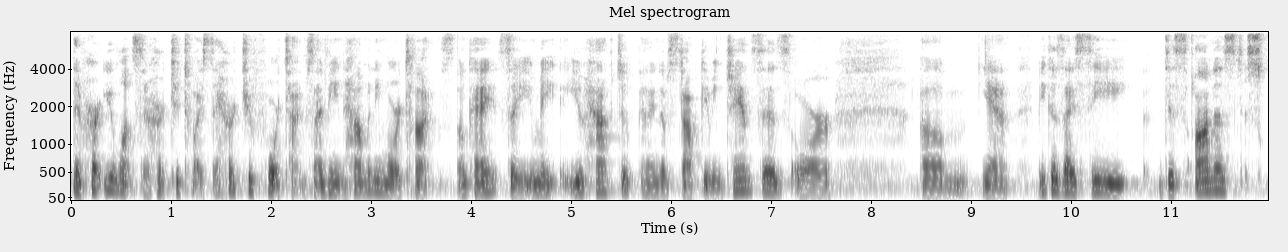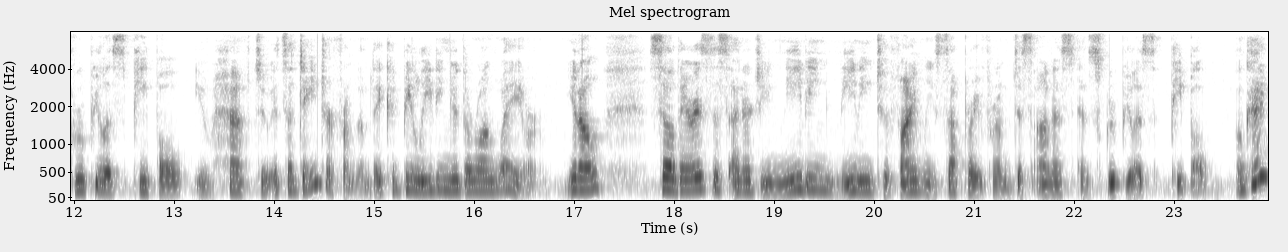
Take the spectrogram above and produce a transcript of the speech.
they've hurt you once, they hurt you twice, they hurt you four times. I mean, how many more times? Okay, so you may you have to kind of stop giving chances, or um, yeah, because I see dishonest, scrupulous people. You have to. It's a danger from them. They could be leading you the wrong way, or you know. So there is this energy needing, needing to finally separate from dishonest and scrupulous people. Okay.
